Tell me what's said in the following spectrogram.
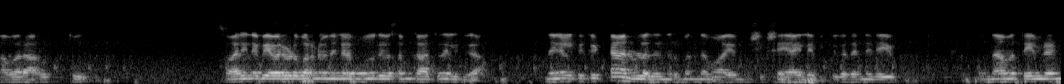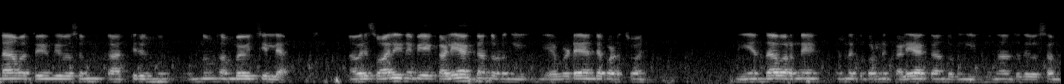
അവർ അറുത്തു. സ്വാലിഹ് നബി അവരോട് പറഞ്ഞു നിങ്ങൾ മൂന്ന് ദിവസം കാത്തു നിൽക്കുക. നിങ്ങൾക്ക് കിട്ടാനുള്ളത് നിർബന്ധമായും ശിക്ഷയായി ലഭിക്കുക തന്നെ ചെയ്യും. ഒന്നാമത്തെയും രണ്ടാമത്തെയും ദിവസം കാത്തിരുന്നു. ഒന്നും സംഭവിച്ചില്ല. അവർ സ്വാലിഹ് നബിയെ കളിയാക്കാൻ തുടങ്ങി. എവിടെ എന്റെ പടച്ചോൻ? നീ എന്താ പറഞ്ഞേ? എന്നൊക്കെ പറഞ്ഞ് കളിയാക്കാൻ തുടങ്ങി. മൂന്നാമത്തെ ദിവസം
